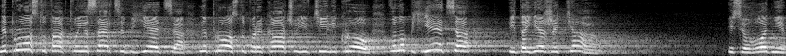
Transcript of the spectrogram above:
Не просто так твоє серце б'ється, не просто перекачує в тілі кров, воно б'ється і дає життя. І сьогодні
